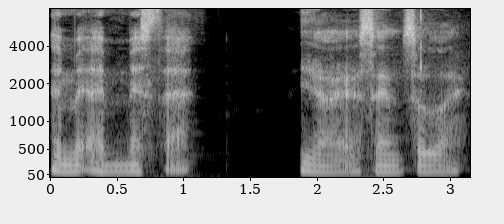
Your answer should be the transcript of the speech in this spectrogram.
I, I missed that. Yeah, yeah, same. So did I.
